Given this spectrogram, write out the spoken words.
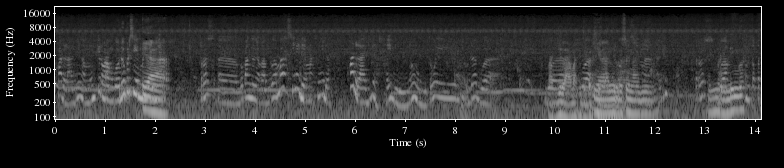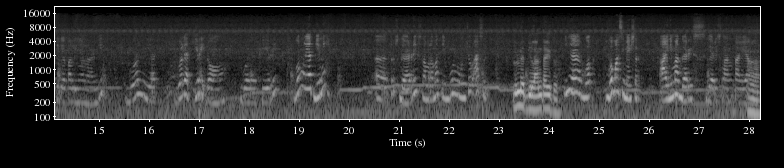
Kok ada lagi? Nggak mungkin orang gue udah bersihin Iya. bener terus gue panggil nyokap gue mas ini deh mas ini deh. Kok ada lagi ya? Saya bingung gituin. Ya udah gue Lagi lah, masih dibersihin Iya, lagi. dibersihin lagi. terus gua, gua. untuk ketiga kalinya lagi gue lihat gue lihat kiri dong. Gue lihat kiri gue ngeliat gini. Eh, terus garis lama-lama timbul muncul asli lu lihat di lantai itu? Iya gue gue masih measure. Ah ini mah garis garis lantai yang Ah.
